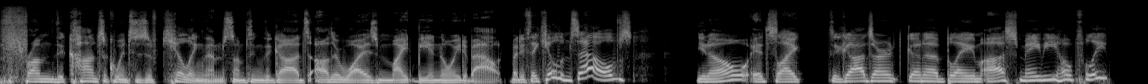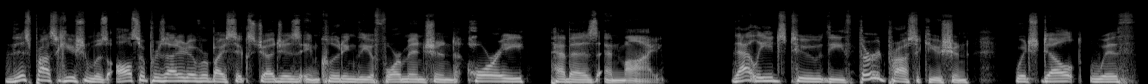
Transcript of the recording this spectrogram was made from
from the consequences of killing them, something the gods otherwise might be annoyed about. But if they kill themselves, you know, it's like the gods aren't going to blame us, maybe, hopefully. This prosecution was also presided over by six judges, including the aforementioned Hori, Pebes, and Mai. That leads to the third prosecution, which dealt with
